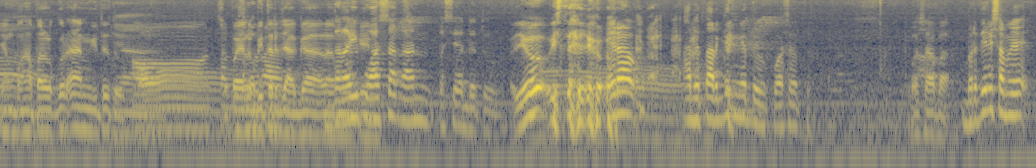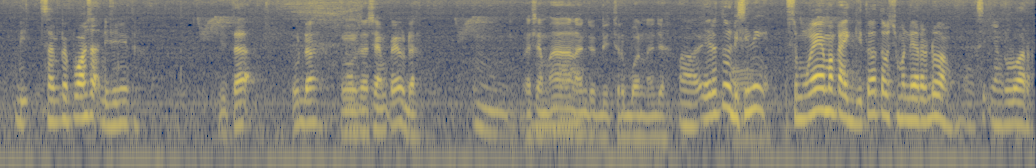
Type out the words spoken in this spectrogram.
yang penghafal Quran gitu tuh. Oh, supaya lebih terjaga lah Bentar lagi puasa kan? Pasti ada tuh. Yuk bisa yuk. Ira ada target nggak tuh puasa tuh? puasa apa? Berarti Ira sampai di, sampai puasa di sini tuh. kita udah lulus SMP udah. Hmm. SMA lanjut di Cirebon aja. Uh, Ira tuh di sini semuanya emang kayak gitu atau cuma Ira doang yang, yang keluar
